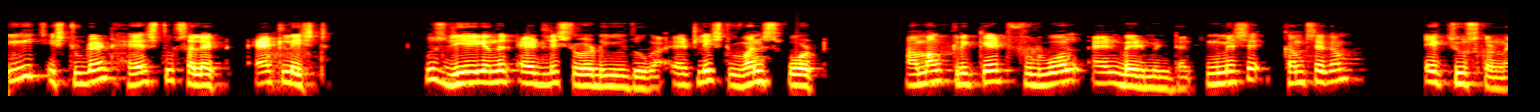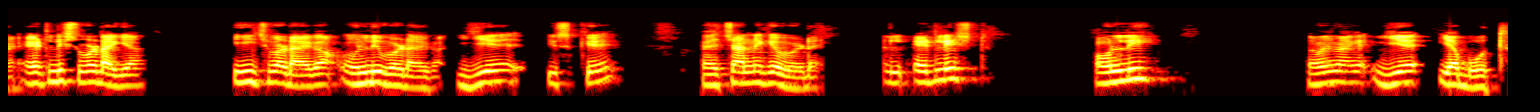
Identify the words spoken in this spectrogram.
each student has to select at least उस डीए के अंदर एट लीस्ट वर्ड यूज़ होगा। At least one sport among cricket football and badminton इनमें से कम से कम एक चूज़ करना है। एटलीस्ट वर्ड आ गया। ईच वर्ड आएगा ओनली वर्ड आएगा। ये इसके पहचानने के वर्ड है। एटलीस्ट ओनली समझ में आ गया? ये या बोथ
